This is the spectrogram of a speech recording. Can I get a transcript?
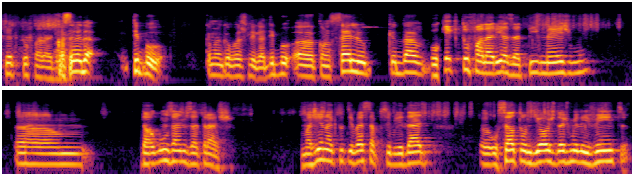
O que é que tu falarias? Conselho da. Tipo, como é que eu vou explicar? Tipo, uh, conselho que dá. O que é que tu falarias a ti mesmo um, de alguns anos atrás? Imagina que tu tivesse a possibilidade, uh, o Celton de hoje, 2020,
